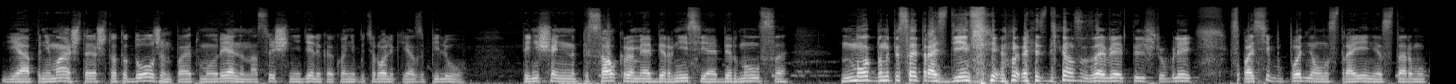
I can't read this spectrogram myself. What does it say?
Я понимаю, что я что-то должен, поэтому реально на следующей неделе какой-нибудь ролик я запилю. Ты ничего не написал, кроме «Обернись», я обернулся. Мог бы написать «Разденься», разделся за 5000 рублей. Спасибо, поднял настроение старому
